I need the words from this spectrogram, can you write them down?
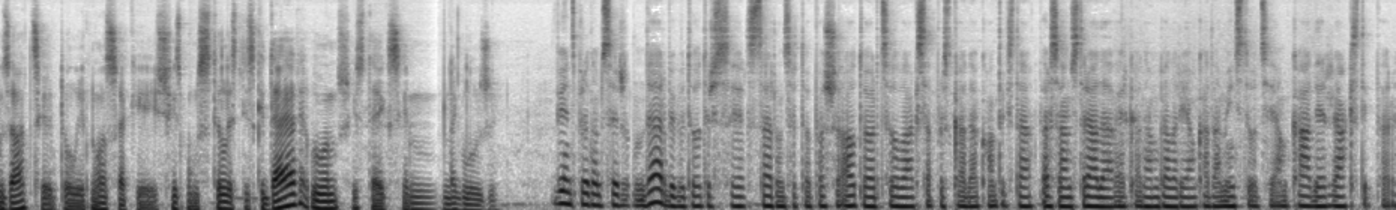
uz aci, tūlīt nosaki, šis mums stilistiski dēra un šis, teiksim, negluži. Viens, protams, ir darbi, bet otrs ir sarunas ar to pašu autoru cilvēku, saprast, kādā kontekstā persona strādā, vai ar kādām galerijām, kādām institūcijām, kādi ir raksti par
